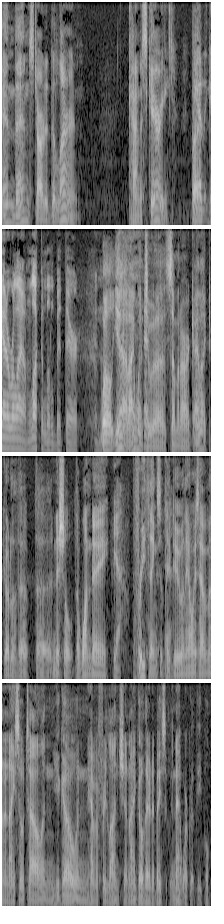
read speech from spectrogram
and then started to learn kind of scary. But you got to rely on luck a little bit there. Well, yeah, and I went to a seminar. I like to go to the the initial, the one day, yeah, free things that yeah. they do, and they always have them in a nice hotel, and you go and have a free lunch, and I go there to basically network with people.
